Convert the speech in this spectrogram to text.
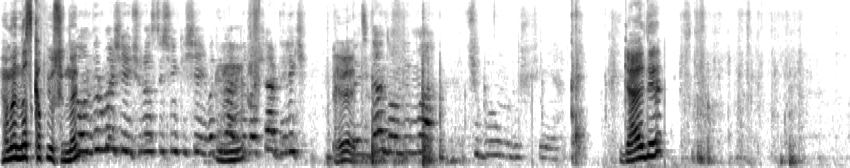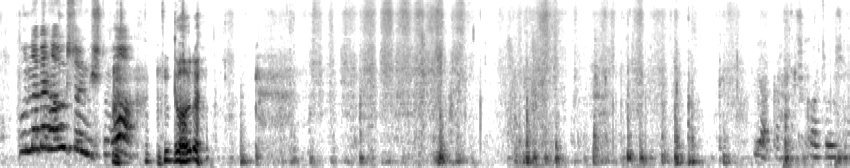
Hemen nasıl kapıyorsun lan? Dondurma şeyi, şurası çünkü şey. Bakın Hı. arkadaşlar delik. Evet. yüzden dondurma çubuğu mudur şeyi. Geldi. Bununla ben havuç soymuştum. O. Doğru. Bir dakika. Şu kartonu çekeyim.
